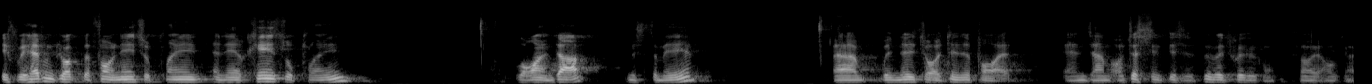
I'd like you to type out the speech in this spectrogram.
if we haven't got the financial plan and our council plan lined up, Mr Mayor, um, we need to identify it. And um, I just think this is very critical. Sorry, I'll go.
